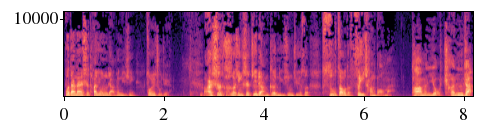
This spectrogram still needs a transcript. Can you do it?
不单单是他用了两个女性作为主角，而是核心是这两个女性角色塑造的非常饱满。她们有成长，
